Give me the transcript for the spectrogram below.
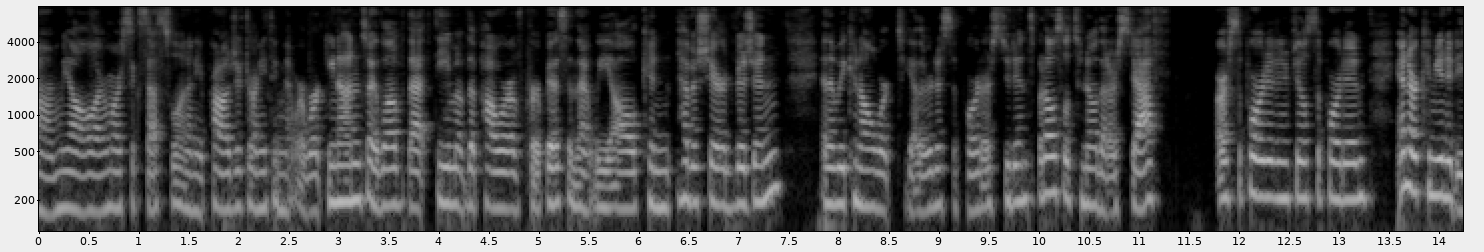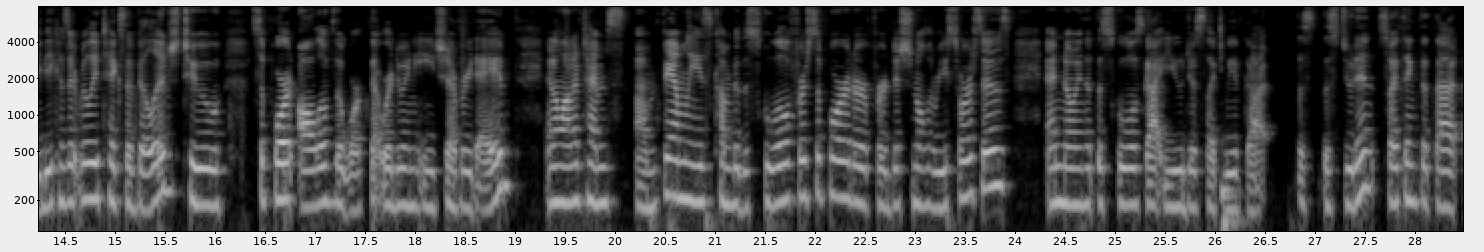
um, we all are more successful in any project or anything that we're working on. So I love that theme of the power of purpose and that we all can have a shared vision and then we can all work together to support our students, but also to know that our staff are supported and feel supported and our community because it really takes a village to support all of the work that we're doing each every day and a lot of times um, families come to the school for support or for additional resources and knowing that the school's got you just like we've got the, the student so i think that that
